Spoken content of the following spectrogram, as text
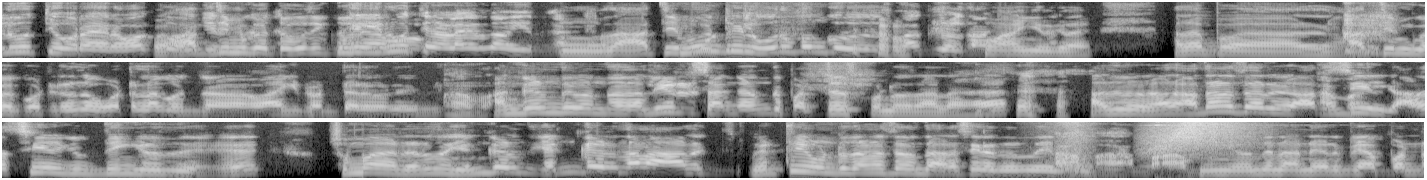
எழுபத்தி ஓராயிரம் வாக்கு. அதிமுக தொகுதிக்கு இருபத்தி நாலாயிரம் தான் வாங்கியிருக்காங்க. அதிமுக மூன்றில் ஒரு பங்கு வாக்குகள் தான். வாங்கியிருக்கிறாங்க அதான் இப்ப அதிமுக கோட்டையில இருந்து ஓட்டெல்லாம் கொஞ்சம் வாங்கிட்டு வந்துட்டாரு அவரு. ஆமா. அங்க இருந்து வந்த லீடர்ஸ் அங்க இருந்து பர்ச்சேஸ் பண்ணதுனால அது அதான் சார் அரசியல் அரசியல் யுக்திங்கிறது சும்மா நிறுவனம் எங்க இருந்து எங்க இருந்தாலும் ஆளு வெற்றி ஒன்று தானே சார் வந்து அரசியல் இருந்து. நீங்க வந்து நான் நேர்மையா பண்ண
